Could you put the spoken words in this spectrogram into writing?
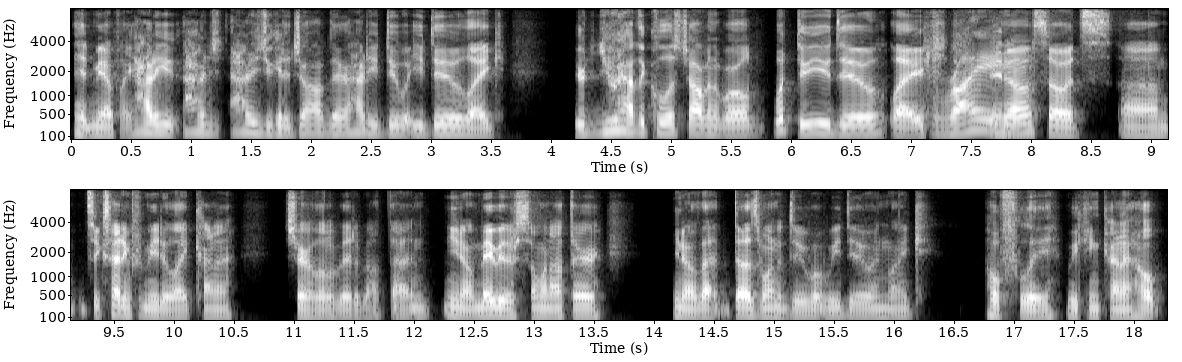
hitting me up like, how do you how did you, how did you get a job there? How do you do what you do? Like, you're you have the coolest job in the world. What do you do? Like, Right. you know so it's um it's exciting for me to like kind of share a little bit about that and you know maybe there's someone out there you know that does want to do what we do and like hopefully we can kind of help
